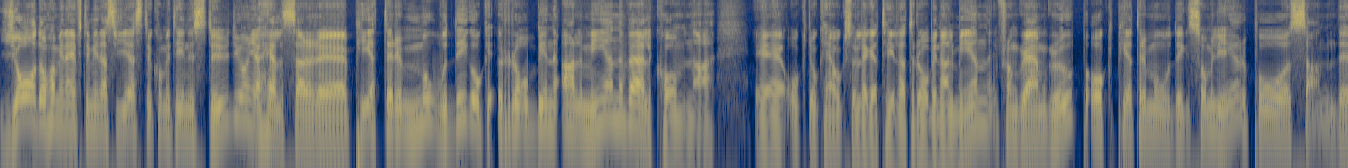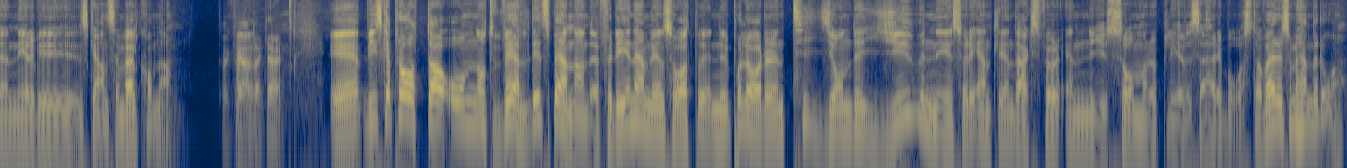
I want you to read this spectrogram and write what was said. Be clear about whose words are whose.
Speaker 1: Ja, då har mina eftermiddagsgäster kommit in i studion. Jag hälsar eh, Peter Modig och Robin Almen välkomna. Eh, och då kan jag också lägga till att Robin Almen från Graham Group och Peter Modig sommelier på Sand eh, nere vid Skansen. Välkomna.
Speaker 2: Tackar. tackar.
Speaker 1: vi ska prata om något väldigt spännande, för det är nämligen så att nu på lördag den 10 juni så är det äntligen dags för en ny sommarupplevelse här i Båstad. Vad är det som händer då?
